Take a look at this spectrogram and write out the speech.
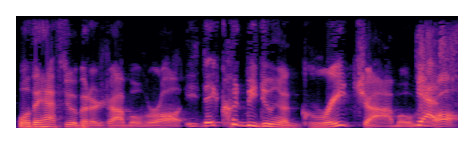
well, they have to do a better job overall. They could be doing a great job overall. Yes.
